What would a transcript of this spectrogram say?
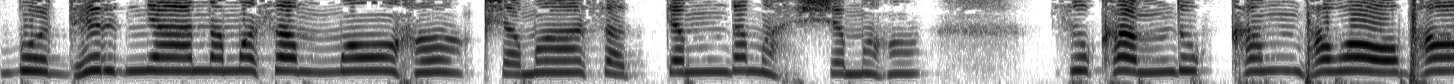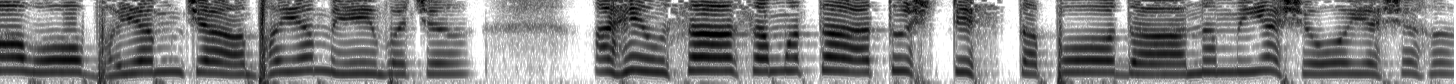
बुद्धिर्ज्ञानमसमोह क्षमा सत्यम दमः शमः सुखम दुःखम भवो भावो भयम च भयमेव च। अहिंसा समता तुष्टिस्तपोदानम यशो यशः।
